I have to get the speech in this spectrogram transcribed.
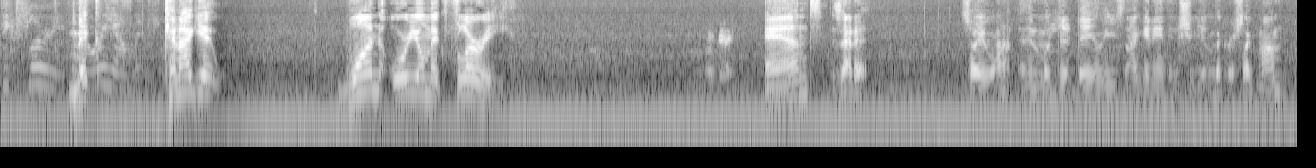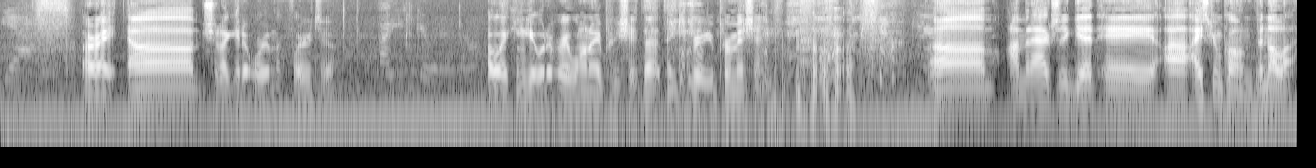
McFlurry. Mc- Oreo McFlurry. Can I get one Oreo McFlurry? Okay. And is that it? That's all you want? And then what did Bailey's not get anything? She getting licorice like mom? Yeah. All right. Um, should I get an Oreo McFlurry too? Oh, you can get rid of Oh, I can get whatever I want. I appreciate that. Thank you for your permission. um, I'm gonna actually get a uh, ice cream cone, vanilla.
